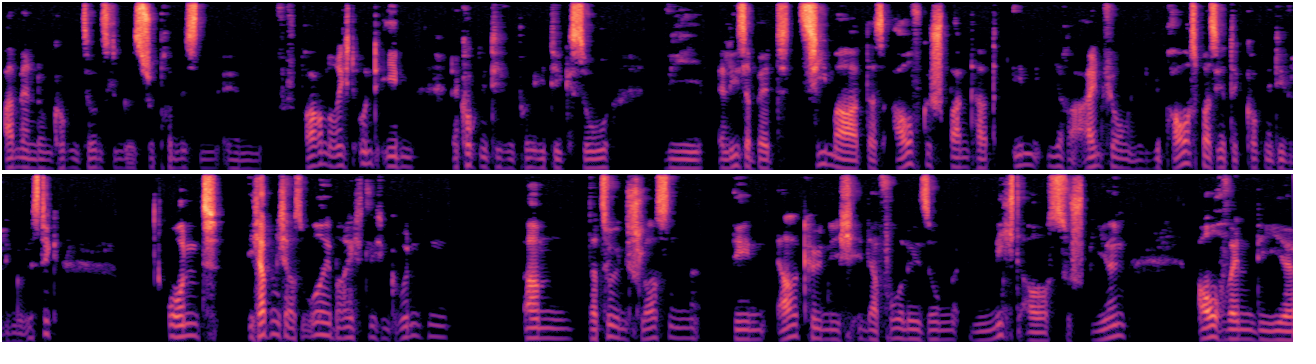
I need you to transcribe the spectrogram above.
Anwendung kognitionslinguistischer Prämissen im Sprachunterricht und eben der kognitiven Poetik so wie Elisabeth Ziemer das aufgespannt hat in ihrer Einführung in die gebrauchsbasierte kognitive Linguistik. Und ich habe mich aus urheberrechtlichen Gründen ähm, dazu entschlossen, den Erlkönig in der Vorlesung nicht auszuspielen, auch wenn die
